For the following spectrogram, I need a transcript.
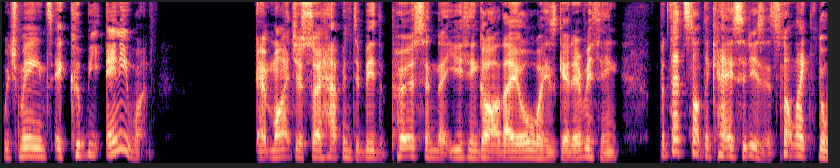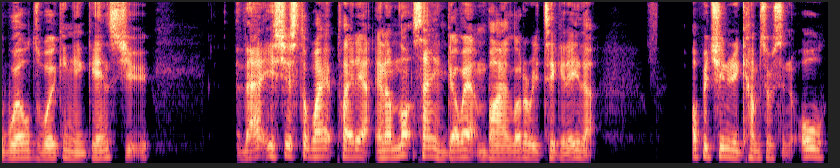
which means it could be anyone. It might just so happen to be the person that you think, oh, they always get everything. But that's not the case it is. It's not like the world's working against you. That is just the way it played out. And I'm not saying go out and buy a lottery ticket either. Opportunity comes to us in all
